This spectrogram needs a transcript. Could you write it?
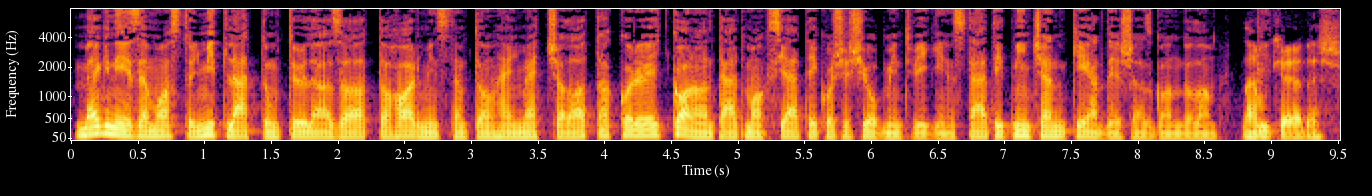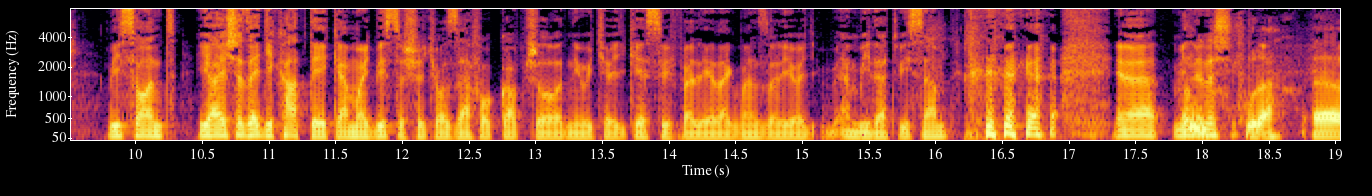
megnézem azt, hogy mit láttunk tőle az alatt a 30 nem tudom hány meccs alatt, akkor ő egy garantált max játékos és jobb, mint Wiggins. Tehát itt nincsen kérdés, azt gondolom. Nem kérdés. Viszont, ja, és az egyik hattéken majd biztos, hogy hozzá fog kapcsolódni, úgyhogy készülj fel lélekben, Zoli, hogy Embidet viszem. Minden es... Fura. Uh,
